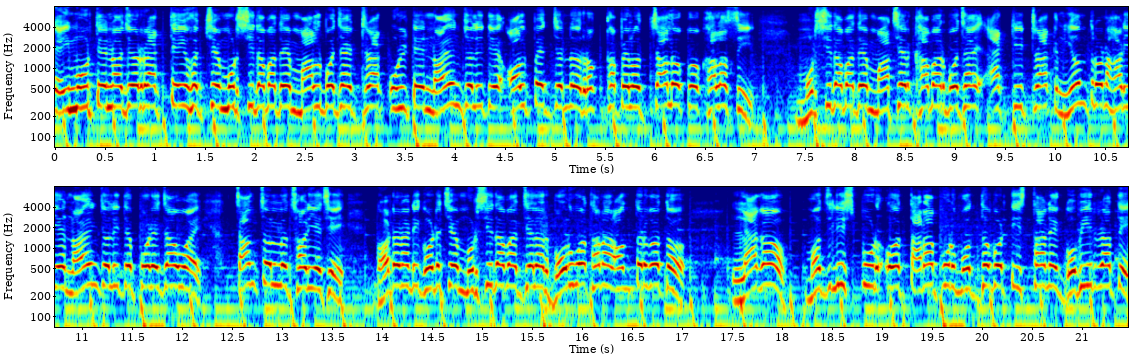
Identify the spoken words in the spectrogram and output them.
এই মুহূর্তে নজর রাখতেই হচ্ছে মুর্শিদাবাদে মাল বোঝাই ট্রাক উল্টে নয়নজলিতে অল্পের জন্য রক্ষা পেল চালক ও খালাসি। মুর্শিদাবাদে মাছের খাবার বোঝায় একটি ট্রাক নিয়ন্ত্রণ হারিয়ে নয়নজলিতে পড়ে যাওয়ায় চাঞ্চল্য ছড়িয়েছে। ঘটনাটি ঘটেছে মুর্শিদাবাদ জেলার বড়ুয়া থানার অন্তর্গত লাগাও, মজলিশপুর ও তারাপুর মধ্যবর্তী স্থানে গভীর রাতে।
